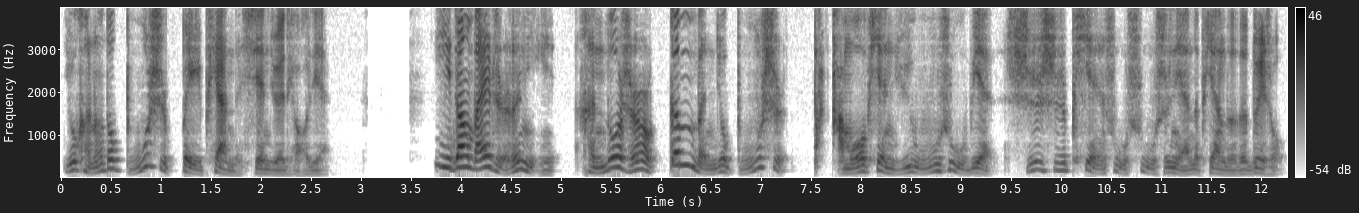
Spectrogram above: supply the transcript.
有可能都不是被骗的先决条件。一张白纸的你，很多时候根本就不是打磨骗局无数遍、实施骗术数十年的骗子的对手。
